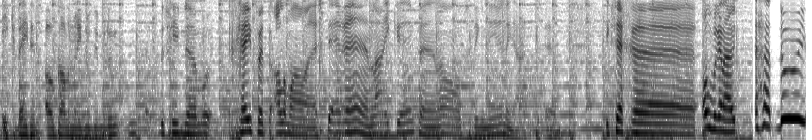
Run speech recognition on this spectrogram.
ik weet het ook allemaal niet hoe dit moet doen. Misschien uh, geef het allemaal sterren en like het en al dat soort dingen meer. Nou ik zeg over en uit. Doei!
